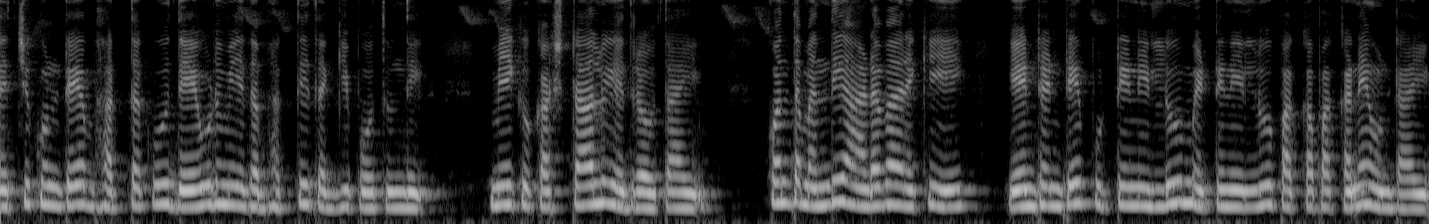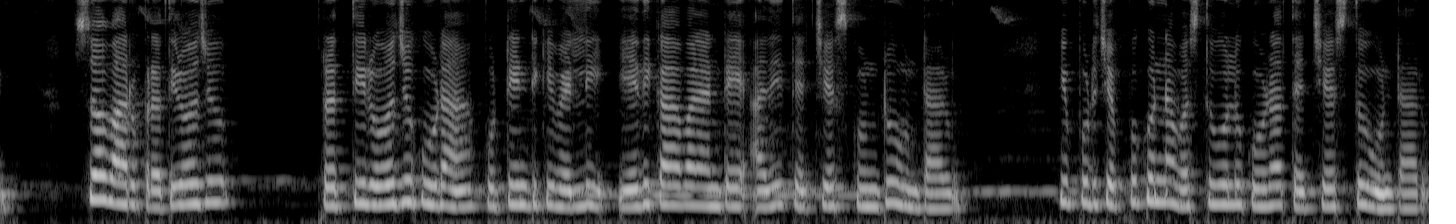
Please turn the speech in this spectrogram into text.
తెచ్చుకుంటే భర్తకు దేవుడి మీద భక్తి తగ్గిపోతుంది. మీకు కష్టాలు ఎదురవుతాయి. కొంతమంది ఆడవారికి ఏంటంటే పుట్టినిల్లు మెట్టినిల్లు పక్క పక్కనే ఉంటాయి. సో వారు ప్రతిరోజు ప్రతిరోజు కూడా పుట్టింటికి వెళ్ళి ఏది కావాలంటే అది తెచ్చేసుకుంటూ ఉంటారు. ఇప్పుడు చెప్పుకున్న వస్తువులు కూడా తెచ్చేస్తూ ఉంటారు.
